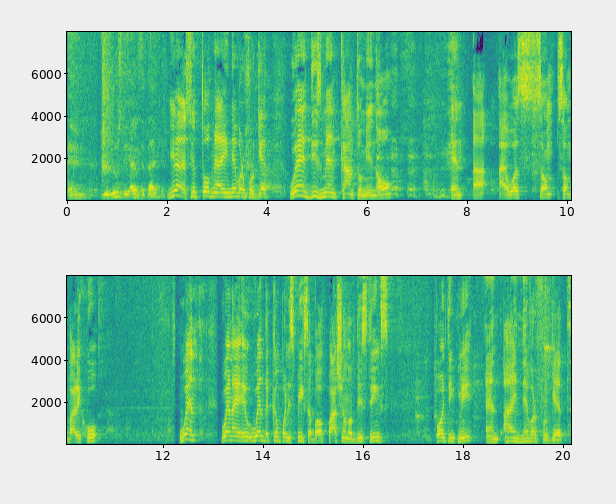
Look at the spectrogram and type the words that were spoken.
and you lose the eye of the tiger. Yes, you told me I never forget when this man come to me, you know, and uh, I was some somebody who when when I when the company speaks about passion or these things, pointing me, and I never forget.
